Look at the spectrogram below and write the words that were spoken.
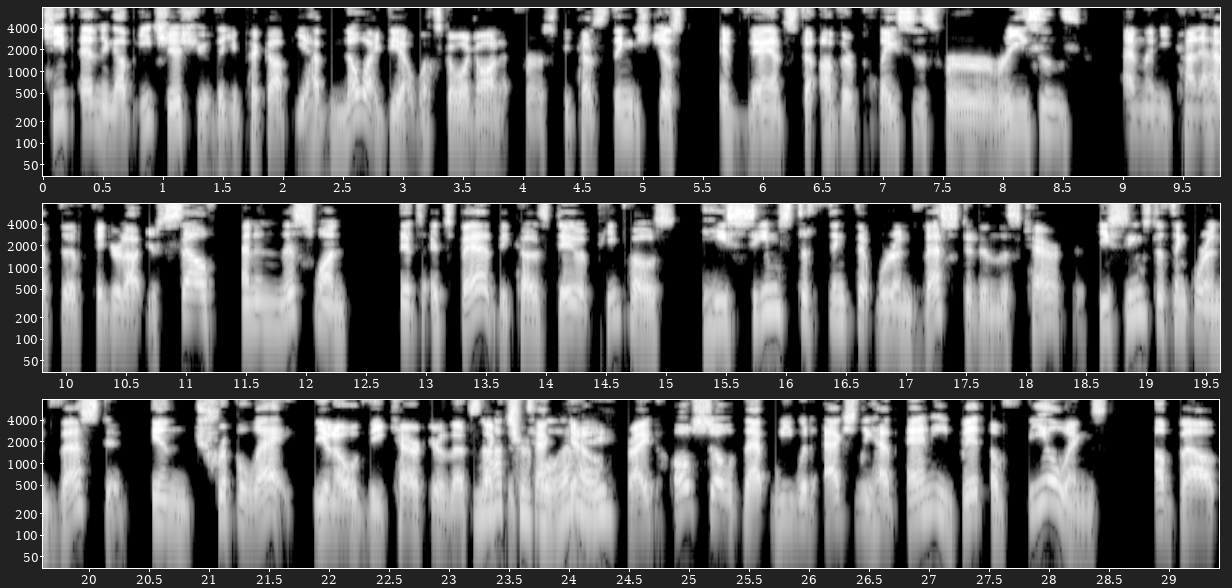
keep ending up each issue that you pick up. You have no idea what's going on at first because things just advance to other places for reasons. And then you kind of have to figure it out yourself. And in this one, it's it's bad because David Pepos he seems to think that we're invested in this character. He seems to think we're invested in AAA. You know, the character that's like Not the tech AAA. gal, right? Also, that we would actually have any bit of feelings about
